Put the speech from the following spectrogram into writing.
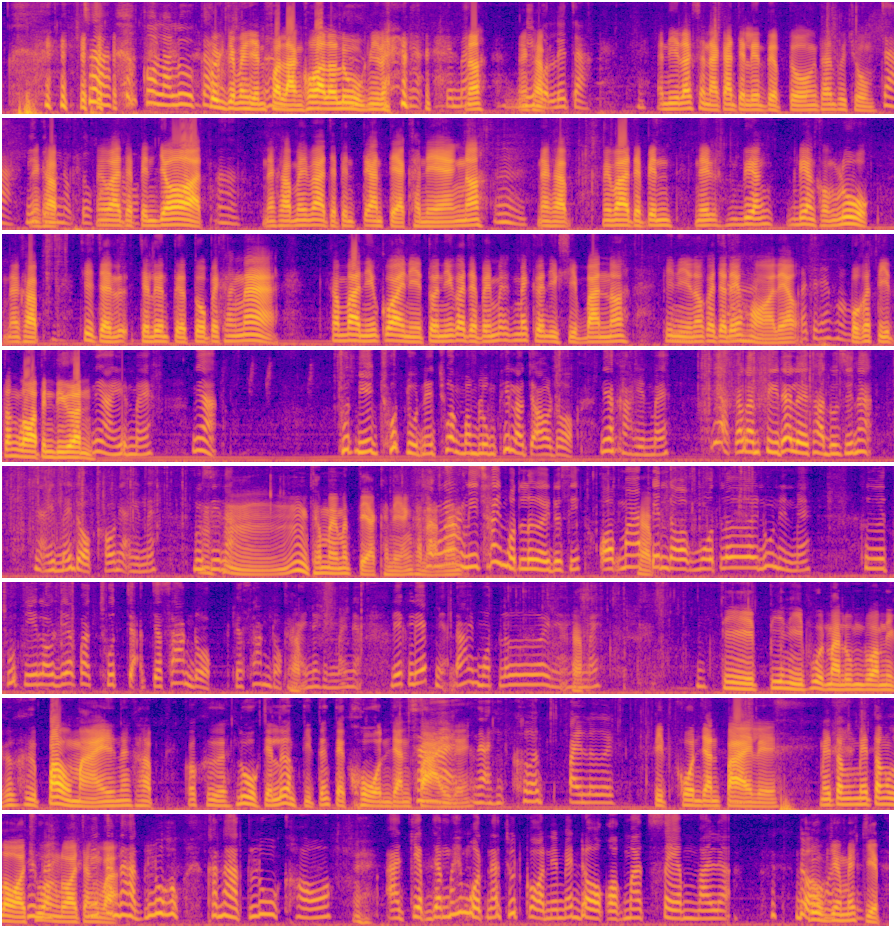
ใช่ก็ละลูกค่ะเพิ่งจะมาเห็นฝรั่งข้อแล้วลูกนี่แหละเนี่ยเห็นไหมเนอะมีนะครับหมดเลยจ้ะอันนี้ลักษณะการเจริญเติบโตของท่านผู้ชมจ้ะนี่นะครับเป็นดอกตัวของไม่ว่าจะขเป็นยอดอ่านะครับ ไม่ว่าจะเป็นการแตกแขนงเนาะอืมนะครับ ไม่ว่าจะเป็นในเรื่องเรื่องของลูกนะครับ ที่จะเจริญเติบโตไปข้างหน้าคำว่านิ้วก้อยนี่ตัวนี้ก็จะไปไม่ไม่เกินอีกสิบวันเนาะ พี่นีเนาะก็จะได้ห่อแล้ว ก็จะได้หอมปกติต้องรอเป็นเดือน เนี่ยเห็นไหมเนี่ย ชุดนี้ชุดอยู่ในช่วงบำรุงที่เราจะเอาดอก เนี่ยค่ะเห็นไหมเนี่ยการันตีได้เลยค่ะดูสินะเนี่ยเห็นไหมดอกเขาเนี่ยเห็นไหมดูสินะอื้อหือทำไมมันแตกแขนงขนาข้าดงนั้ล่าน งนี้ใช่หมดเลยดูสิออกมาครับ เป็นดอกหมดเลยนู่นเห็นไหมคือชุดนี้เราเรียกว่าชุดจะจะสร้างดอกจะสร้างดอกไหนเนี่ยเห็นไหมเนี่ยเล็กๆเนี่ยได้หมดเลยเนี่ยเห็นไหม ที่พี่นีพูดมารวมๆนี่ก็คือเป้าหมายนะครับ ก็คือลูกจะเริ่มติดตั้งแต่โคนยันปลายเลยเนี่ยเคิร์นไปเลย ติดโคนยันปลายเลย ไม่ต้องไม่ต้องรอช่วงรอจังหวะนี่ขนาดลูกขนาดลูกเขาอาจเก็บยังไม่หมดนะชุดก่อนเนี่ยแม่ดอกออกมาแซมไว้แล้วดอลูกมันยังไม่เก็บ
